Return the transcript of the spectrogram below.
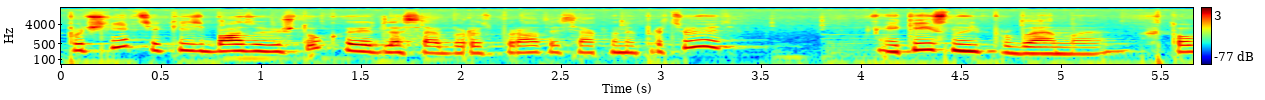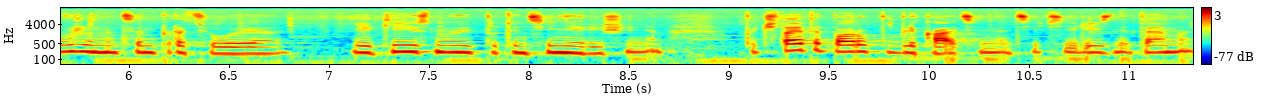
почніть якісь базові штуки для себе розбиратися, як вони працюють. Які існують проблеми, хто вже над цим працює, які існують потенційні рішення. Почитайте пару публікацій на ці всі різні теми.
